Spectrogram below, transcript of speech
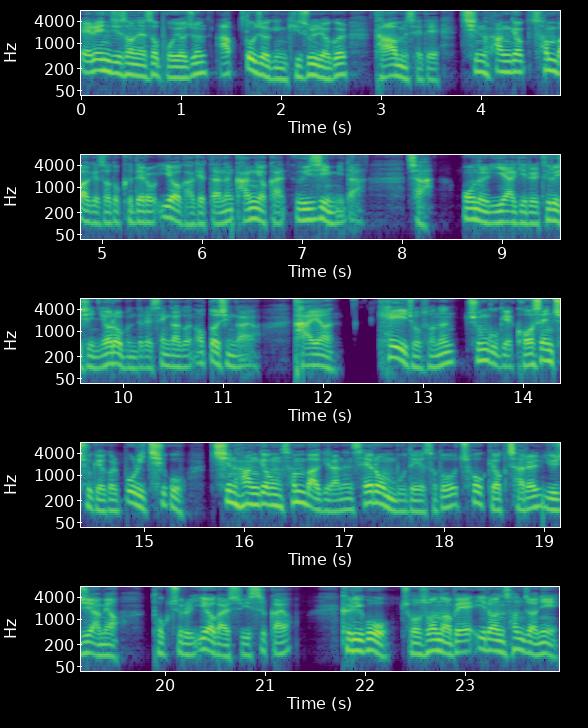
LNG선에서 보여준 압도적인 기술력을 다음 세대 친환경 선박에서도 그대로 이어가겠다는 강력한 의지입니다. 자, 오늘 이야기를 들으신 여러분들의 생각은 어떠신가요? 과연 K조선은 중국의 거센 추격을 뿌리치고 친환경 선박이라는 새로운 무대에서도 초격차를 유지하며 독주를 이어갈 수 있을까요? 그리고 조선업의 이런 선전이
